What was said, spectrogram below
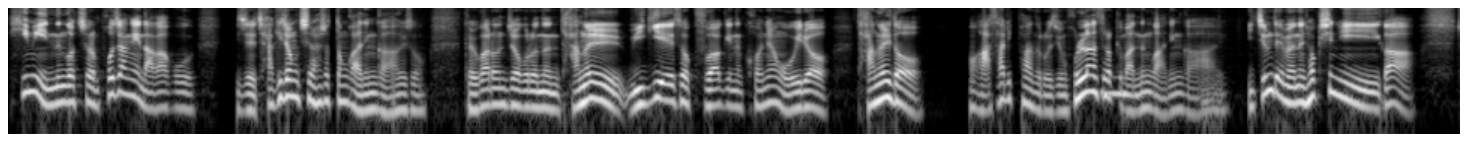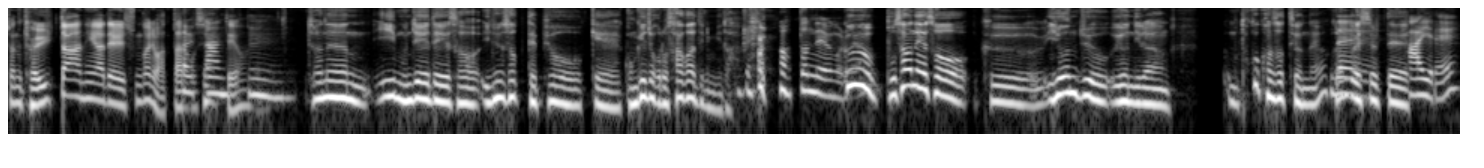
힘이 있는 것처럼 포장해 나가고 이제 자기 정치를 하셨던 거 아닌가. 그래서 결과론적으로는 당을 위기에서 구하기는커녕 오히려 당을 더 어, 아사리판으로 지금 혼란스럽게 음. 만든 거 아닌가. 이쯤 되면은 혁신위가 저는 결단해야 될 순간이 왔다라고 결단. 생각돼요. 음. 저는 이 문제에 대해서 이준석 대표께 공개적으로 사과드립니다. 어떤 내용으로? 그 부산에서 그 이현주 의원이랑 뭐 토크 콘서트였나요? 그런 네. 거 했을 때 4일에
